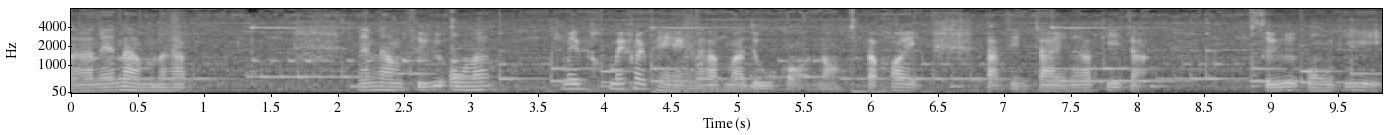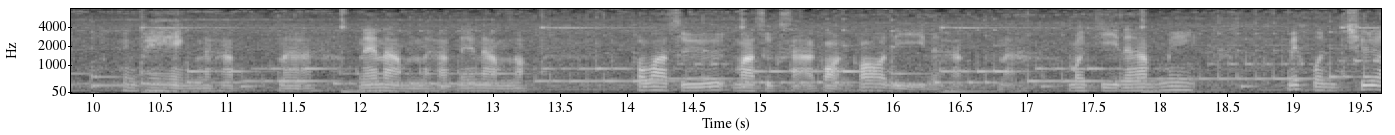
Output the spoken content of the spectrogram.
นะแนะนำนะครับ แนะนำซื้อองค์ละไม่ไม่ค่อยแพงนะครับ มาดูก่อนเนาะแล้วค่อยตัดสินใจนะครับที่จะซื้อองค์ที่แพงๆนะครับนะแนะนำนะครับแนะนำเนาะเพราะว่าซื้อมาศึกษาก่อนก็ดีนะครับนะบางทีนะครับไม่ไม่ควรเชื่อ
